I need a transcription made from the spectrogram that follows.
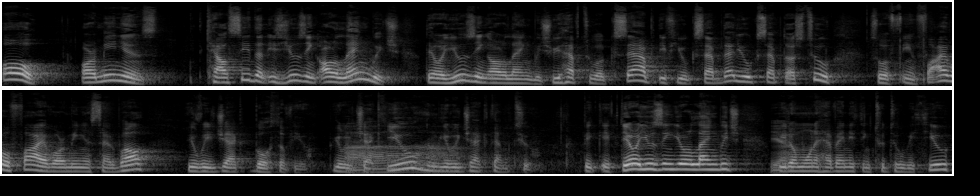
oh, Armenians, Chalcedon is using our language. They are using our language. You have to accept. If you accept that, you accept us too. So in 505, Armenians said, well, you reject both of you. We reject ah. you and we reject them too. If they are using your language, yeah. we don't want to have anything to do with you.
